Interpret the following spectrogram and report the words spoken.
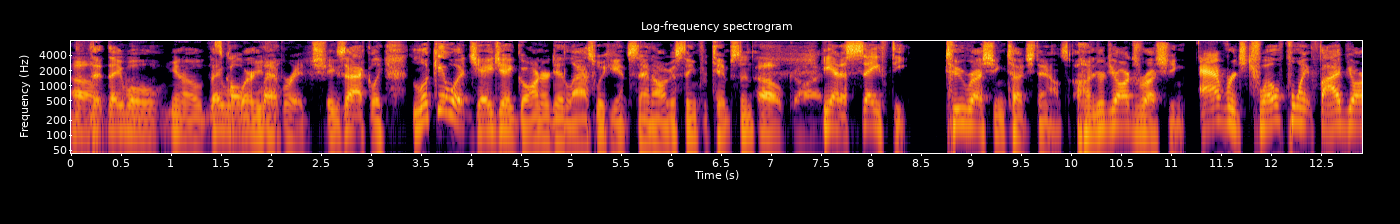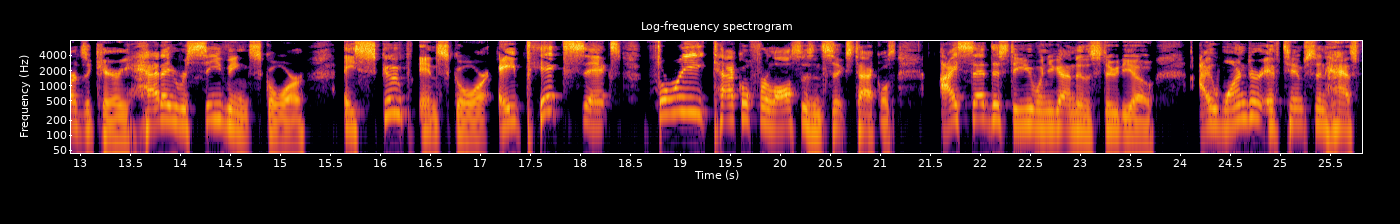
Oh. they will, you know, they It's will wear you down. leverage. Exactly. Look at what JJ Garner did last week against St. Augustine for Timpson. Oh god. He had a safety, two rushing touchdowns, 100 yards rushing, averaged 12.5 yards a carry, had a receiving score, a scoop in score, a pick six, three tackle for losses, and six tackles. I said this to you when you got into the studio. I wonder if Timpson has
